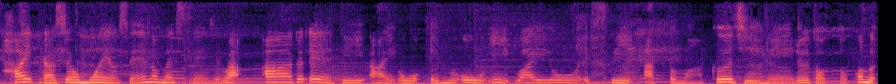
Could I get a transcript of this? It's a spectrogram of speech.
はい。ラジオ萌え寄せへのメッセージは、radiomoeyose アットマーク gmail.com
